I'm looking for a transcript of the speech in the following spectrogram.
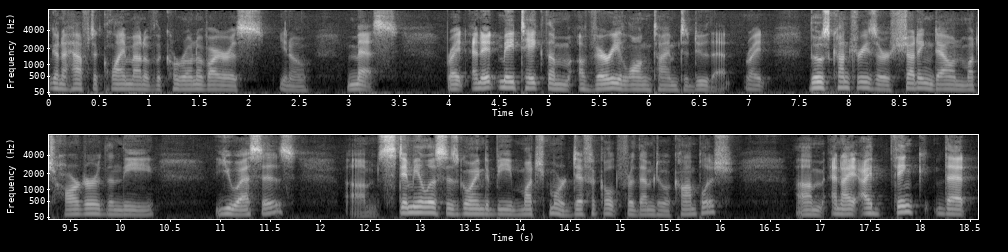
going to have to climb out of the coronavirus, you know, mess, right? And it may take them a very long time to do that, right? Those countries are shutting down much harder than the U.S. is. Um, stimulus is going to be much more difficult for them to accomplish, um, and I, I think that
